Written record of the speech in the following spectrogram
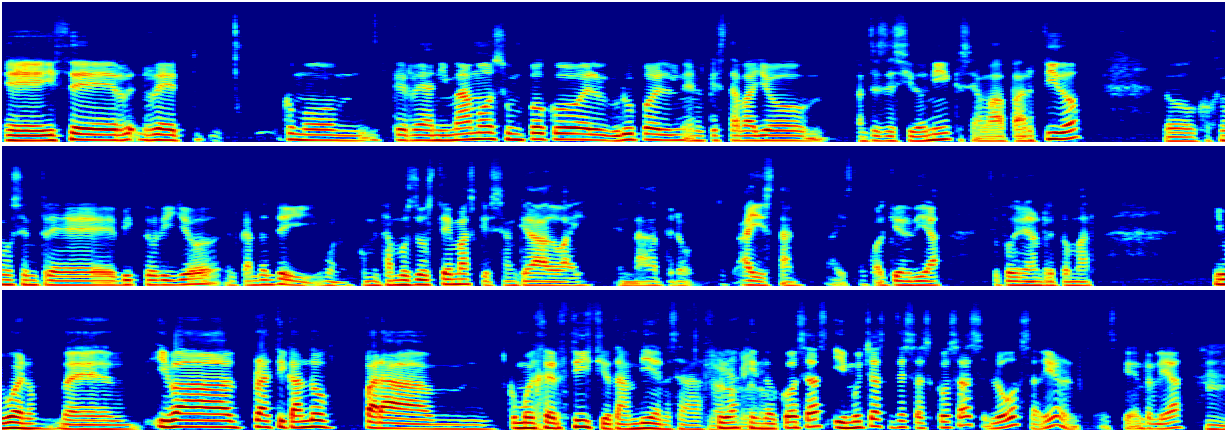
Eh, hice como que reanimamos un poco el grupo en el que estaba yo antes de Sidoní, que se llamaba Partido. Lo cogimos entre Víctor y yo, el cantante, y bueno, comenzamos dos temas que se han quedado ahí, en nada, pero ahí están, ahí están. Cualquier día se podrían retomar. Y bueno, eh, iba practicando para mm, como ejercicio también, o sea, fui haciendo cosas y muchas de esas cosas luego salieron. Es que en realidad hmm.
